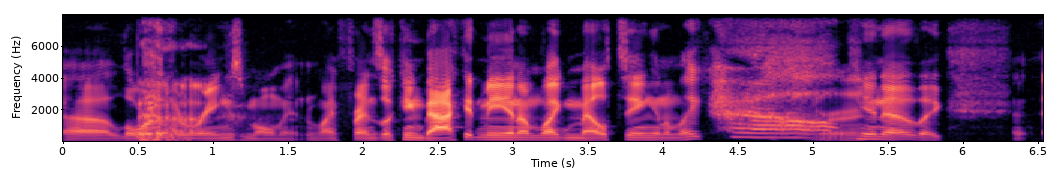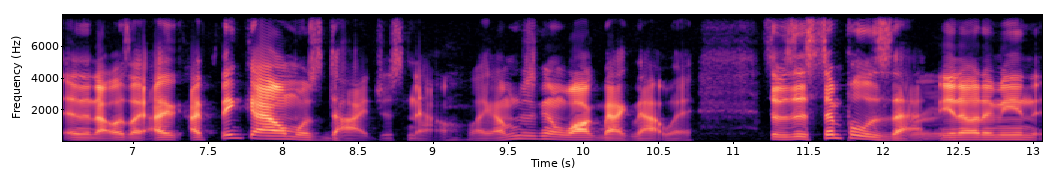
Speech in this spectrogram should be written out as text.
uh, Lord of the Rings moment. And my friend's looking back at me, and I'm like melting, and I'm like, help, Right. you know, like. And then I was like, I, I think I almost died just now. Like I'm just gonna walk back that way. So it was as simple as that. You know what I mean?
